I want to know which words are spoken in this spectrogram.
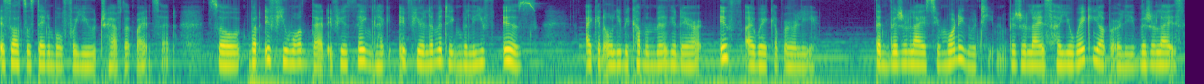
It's not sustainable for you to have that mindset. So, but if you want that, if you think like if your limiting belief is I can only become a millionaire if I wake up early, then visualize your morning routine. Visualize how you're waking up early. Visualize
